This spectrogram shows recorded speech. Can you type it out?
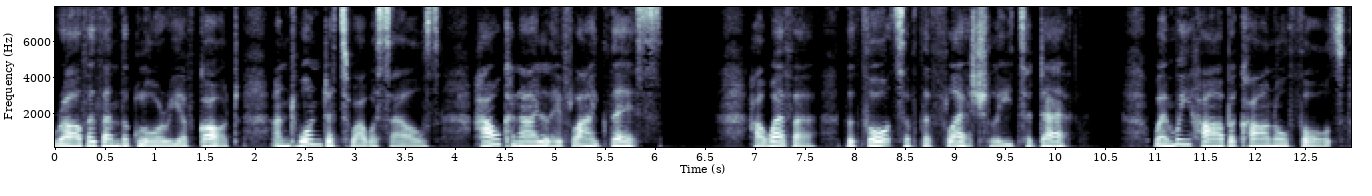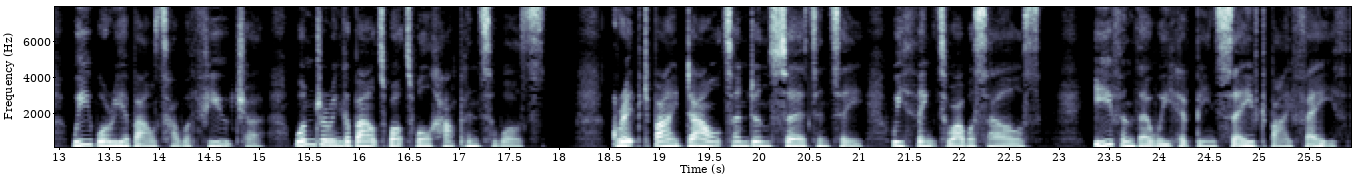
rather than the glory of God and wonder to ourselves, How can I live like this? However, the thoughts of the flesh lead to death. When we harbour carnal thoughts, we worry about our future, wondering about what will happen to us. Gripped by doubt and uncertainty, we think to ourselves, even though we have been saved by faith,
